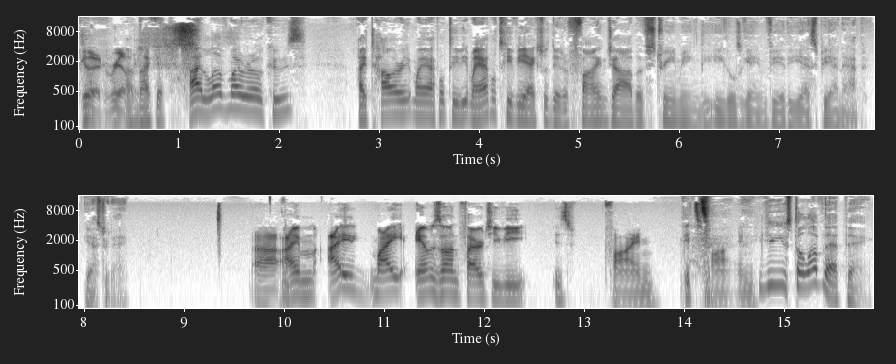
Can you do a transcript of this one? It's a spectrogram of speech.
good, really? I'm not good. I love my Roku's. I tolerate my Apple TV. My Apple TV actually did a fine job of streaming the Eagles game via the ESPN app yesterday. Uh, I'm I my Amazon Fire TV is fine. It's fine. You used to love that thing.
